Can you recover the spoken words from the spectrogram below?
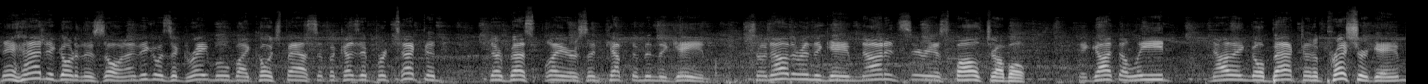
They had to go to the zone. I think it was a great move by Coach Bassett because it protected their best players and kept them in the game. So now they're in the game, not in serious foul trouble. They got the lead. Now they can go back to the pressure game,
